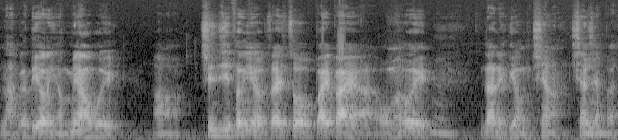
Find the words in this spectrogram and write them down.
哪个地方有庙会啊，亲戚朋友在做拜拜啊，我们会，那你给我们请请食饭。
